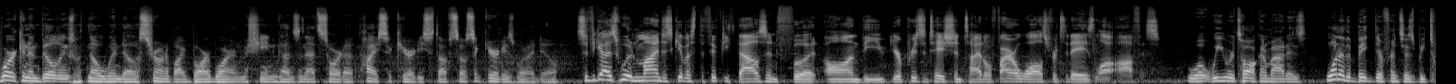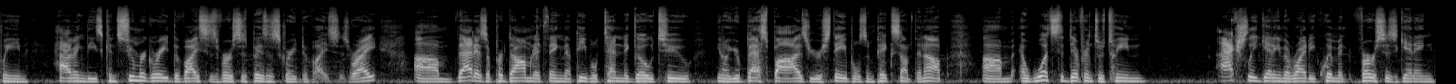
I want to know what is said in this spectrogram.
working in buildings with no windows, surrounded by barbed wire and machine guns and that sort of high security stuff. So security is what I do. So if you guys wouldn't mind, just give us the 50,000 foot on the your presentation titled Firewalls for Today's Law Office what we were talking about is one of the big differences between having these consumer grade devices versus business grade devices, right? Um, that is a predominant thing that people tend to go to, you know, your Best Buys or your Staples and pick something up. Um, and what's the difference between actually getting the right equipment versus getting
